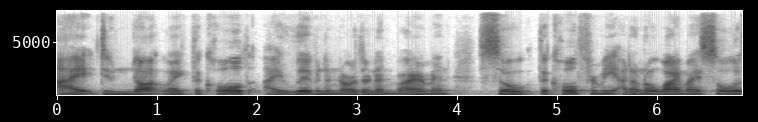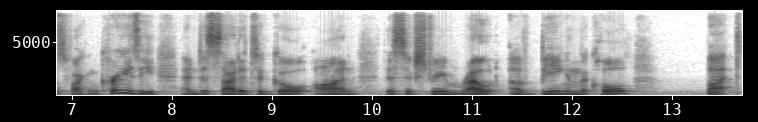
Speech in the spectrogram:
I do not like the cold. I live in a northern environment. So, the cold for me, I don't know why my soul is fucking crazy and decided to go on this extreme route of being in the cold. But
